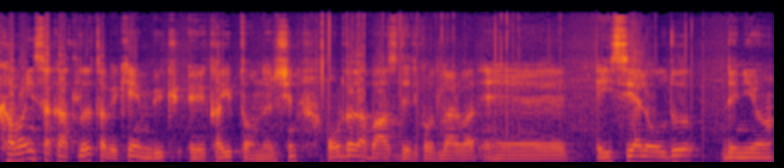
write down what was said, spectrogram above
Kavay'ın sakatlığı tabii ki en büyük e, kayıp da onlar için. Orada da bazı dedikodular var. E, ACL oldu deniyor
